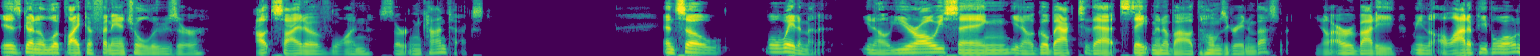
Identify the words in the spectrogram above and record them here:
is going to look like a financial loser outside of one certain context. And so well, wait a minute. You know, you're always saying, you know, go back to that statement about the home's a great investment. You know, everybody, I mean, a lot of people own.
